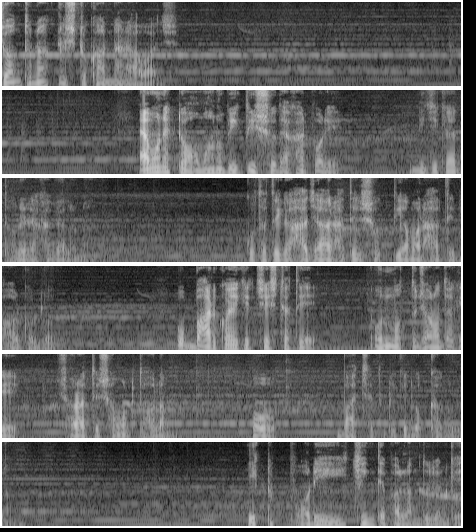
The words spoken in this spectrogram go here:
যন্ত্রণাক্লিষ্ট কান্নার আওয়াজ। এমন একটা অমানবিক দৃশ্য দেখার পরে নিজেকে আর ধরে রাখা গেল না। কোথা থেকে হাজার হাতের শক্তি আমার হাতে ভর করল। ও বার কয়েকের চেষ্টাতে উন্মত্ত জনতাকে সরাতে সমর্থ হলাম ও বাচ্চা দুটিকে রক্ষা করলাম। একটু পরেই চিনতে পারলাম দুজনকে।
